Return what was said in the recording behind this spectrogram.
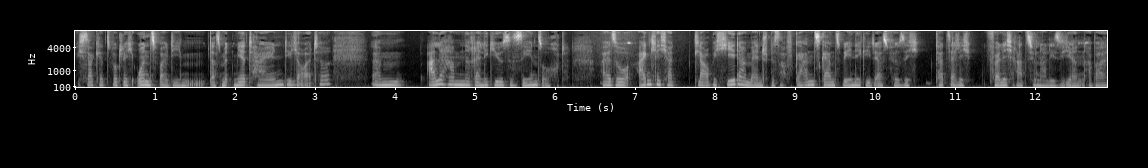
ich sage jetzt wirklich uns, weil die das mit mir teilen, die Leute, ähm, alle haben eine religiöse Sehnsucht. Also eigentlich hat, glaube ich, jeder Mensch, bis auf ganz, ganz wenige, die das für sich tatsächlich völlig rationalisieren. Aber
